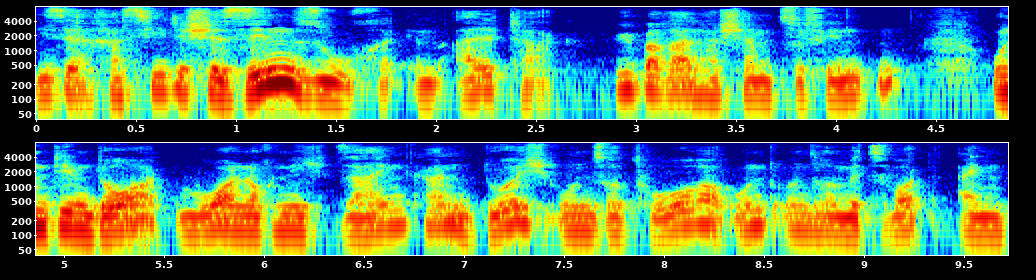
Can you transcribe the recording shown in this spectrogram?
diese chassidische Sinnsuche im Alltag, überall Hashem zu finden und ihm dort, wo er noch nicht sein kann, durch unsere Tore und unsere Mitzvot ein,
